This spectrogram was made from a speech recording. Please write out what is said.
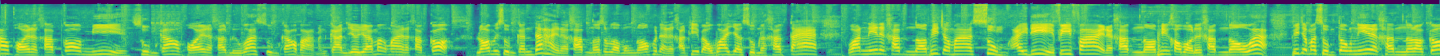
า9 point นะครับก็มีสุ่ม9 point นะครับหรือว่าสุ่ม 9 บาทเหมือนกันเยอะแยะมากมายนะครับก็ลองไปสุ่มกันได้นะครับเนาะสำหรับน้องๆคนไหนนะครับที่แบบว่าอยากสุ่มนะครับแต่วันนี้นะครับเนาะพี่จะมาสุ่ม ID ฟรีไฟนะครับเนาะพี่เขาบอกเลยครับเนาะว่าพี่จะมาสุ่มตรงนี้นะครับเนาะแล้วก็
